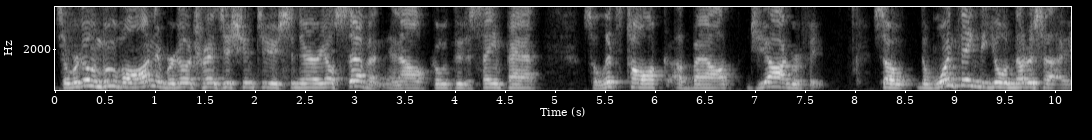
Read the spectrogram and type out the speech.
So we're going to move on and we're going to transition to scenario seven and I'll go through the same path. So let's talk about geography. So the one thing that you'll notice, I,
